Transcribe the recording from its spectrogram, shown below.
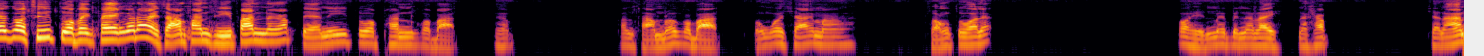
อะๆก็ซื้อตัวแพงๆก็ได้สามพันสี่พันนะครับ แต่อันนี้ตัวพันกว่าบาทนะครับพันสามร้อยกว่าบาท ผมก็ใช้มาสองตัวแล้ว ก็เห็นไม่เป็นอะไรนะครับ ฉะนั้น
